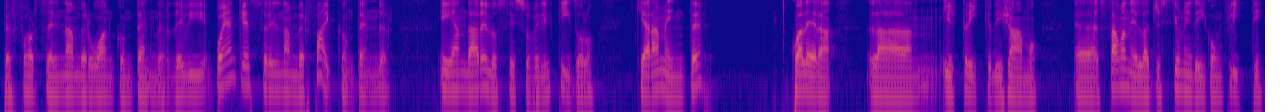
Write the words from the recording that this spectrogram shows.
per forza il number one contender, devi, puoi anche essere il number five contender e andare lo stesso per il titolo. Chiaramente, qual era la, il trick, diciamo? Eh, stava nella gestione dei conflitti,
